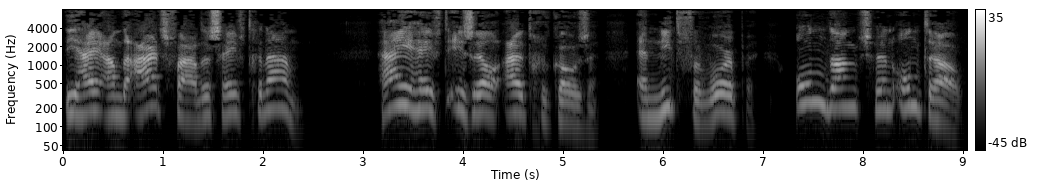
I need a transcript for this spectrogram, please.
die hij aan de aartsvaders heeft gedaan. Hij heeft Israël uitgekozen en niet verworpen, ondanks hun ontrouw,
